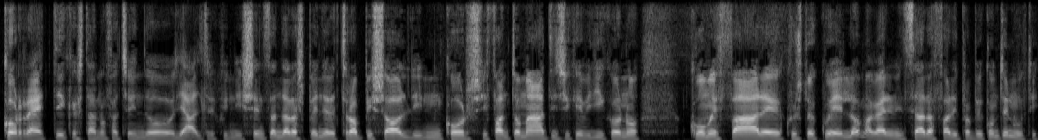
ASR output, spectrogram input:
corretti che stanno facendo gli altri, quindi senza andare a spendere troppi soldi in corsi fantomatici che vi dicono come fare questo e quello, magari iniziare a fare i propri contenuti,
